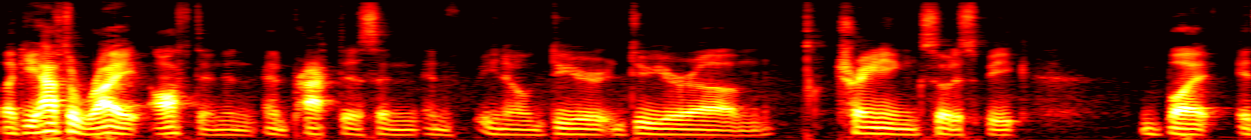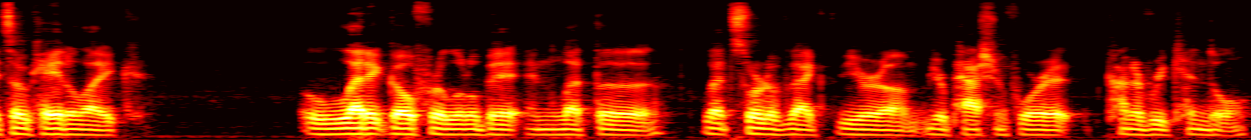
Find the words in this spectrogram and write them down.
Like you have to write often and, and practice and, and you know do your do your um, training, so to speak. But it's okay to like let it go for a little bit and let the let sort of like your um, your passion for it kind of rekindle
